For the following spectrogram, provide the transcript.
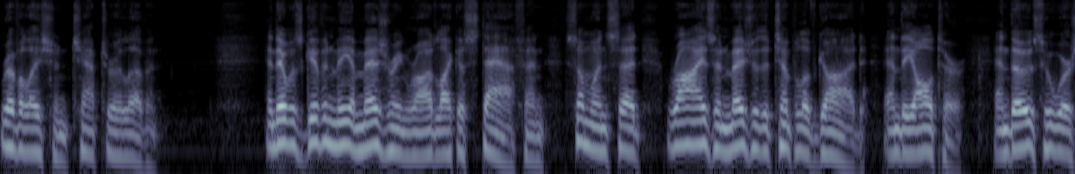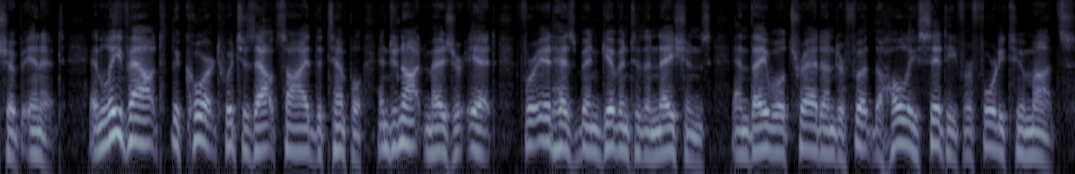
Revelation chapter 11. And there was given me a measuring rod like a staff, and someone said, Rise and measure the temple of God, and the altar, and those who worship in it, and leave out the court which is outside the temple, and do not measure it, for it has been given to the nations, and they will tread under foot the holy city for forty two months.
